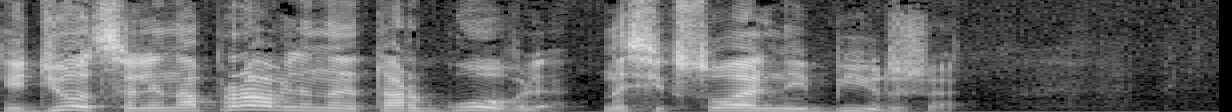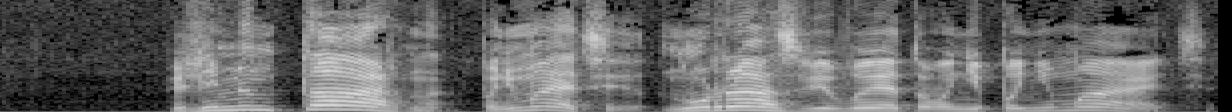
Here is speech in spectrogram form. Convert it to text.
Идет целенаправленная торговля на сексуальной бирже – Элементарно, понимаете? Ну разве вы этого не понимаете?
